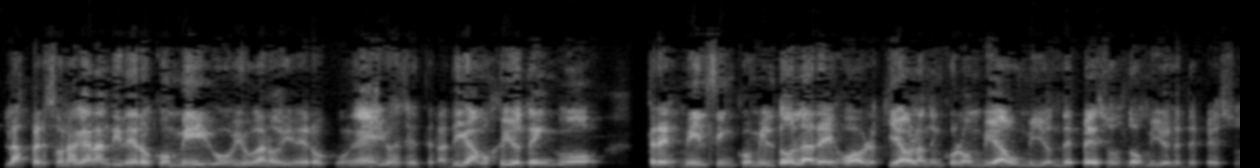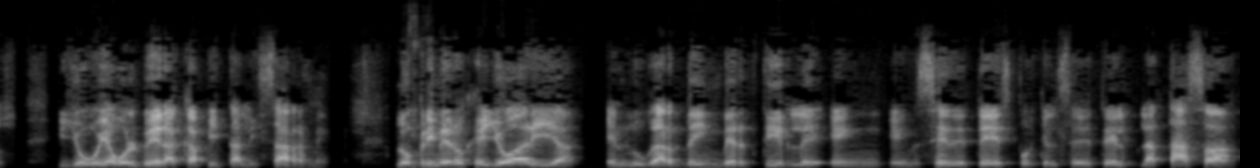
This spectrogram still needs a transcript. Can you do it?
Las personas ganan dinero conmigo, yo gano dinero con ellos, etcétera. Digamos que yo tengo tres mil, cinco mil dólares, o aquí hablando en Colombia, un millón de pesos, dos millones de pesos. Y yo voy a volver a capitalizarme. Lo primero que yo haría, en lugar de invertirle en, en CDTs, porque el CDT, la tasa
